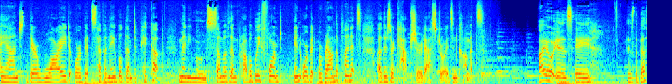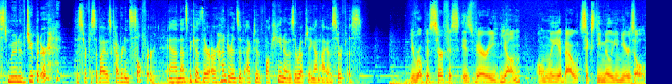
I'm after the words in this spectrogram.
and their wide orbits have enabled them to pick up many moons. Some of them probably formed in orbit around the planets, others are captured asteroids and comets. Io is a is the best moon of Jupiter. The surface of Io is covered in sulfur, and that's because there are hundreds of active volcanoes erupting on Io's surface. Europa's surface is very young only about 60 million years old.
